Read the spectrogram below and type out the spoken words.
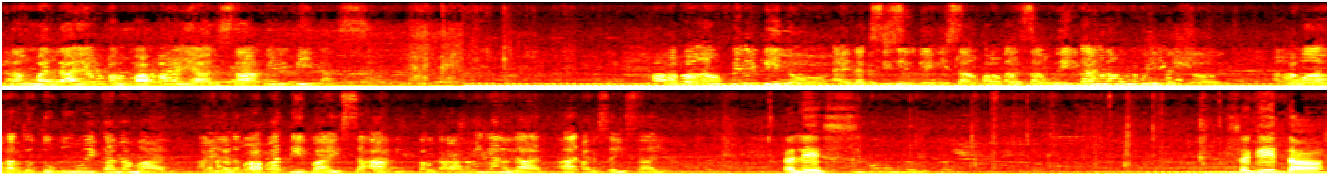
ng malayang pagpapahayag sa Pilipinas. Habang ang Filipino ay nagsisilbing isang pambansang wika ng komunikasyon, ang mga wika naman ay nagpapatibay sa ating pagkakakilanlan at kasaysayan. Alis. Sa gate ah.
